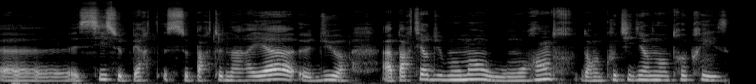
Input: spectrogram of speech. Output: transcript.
euh, si ce, partenariat euh, dure. À partir du moment où on rentre dans le quotidien de l'entreprise,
